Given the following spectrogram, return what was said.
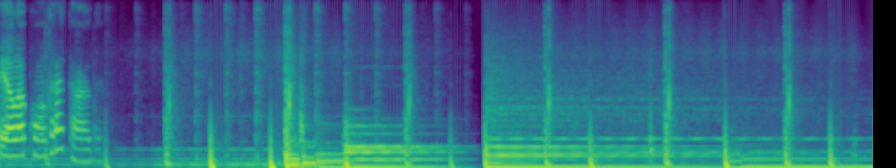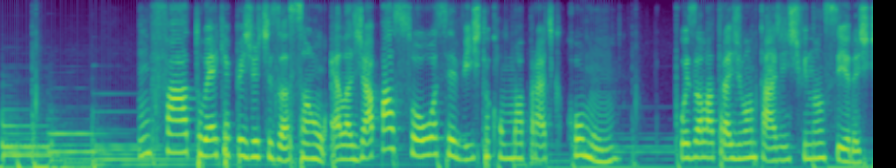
pela contratada. Um fato é que a pejotização ela já passou a ser vista como uma prática comum, pois ela traz vantagens financeiras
